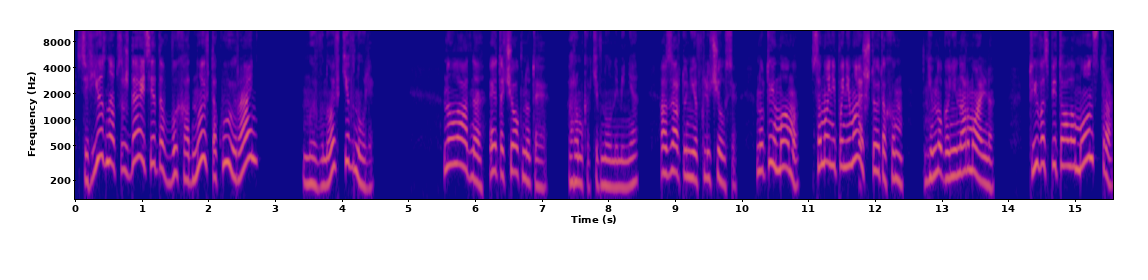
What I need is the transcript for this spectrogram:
«Серьезно обсуждаете это в выходной в такую рань?» Мы вновь кивнули. «Ну ладно, это чокнутая», — Ромка кивнул на меня. Азарт у нее включился. «Ну ты, мама, сама не понимаешь, что это, хм, немного ненормально? Ты воспитала монстра?»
